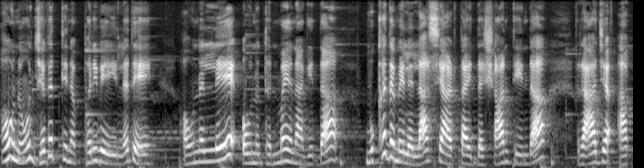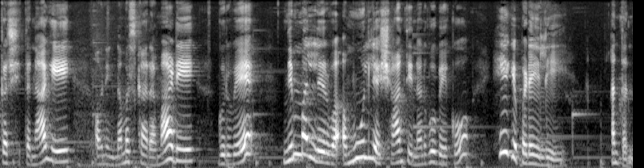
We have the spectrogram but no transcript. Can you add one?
ಅವನು ಜಗತ್ತಿನ ಪರಿವೇ ಇಲ್ಲದೆ ಅವನಲ್ಲೇ ಅವನು ತನ್ಮಯನಾಗಿದ್ದ, ಮುಖದ ಮೇಲೆ ಲಾಸ್ಯ ಆಡ್ತಾ ಇದ್ದ ಶಾಂತಿಯಿಂದ ರಾಜ ಆಕರ್ಷಿತನಾಗಿ ಅವನಿಗೆ ನಮಸ್ಕಾರ ಮಾಡಿ, ಗುರುವೇ, ನಿಮ್ಮಲ್ಲಿರುವ ಅಮೂಲ್ಯ ಶಾಂತಿ ನನಗೂ ಬೇಕು, ಹೀಗೆ ಪಡೆಯಲಿ? ಅಂತಂದ.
